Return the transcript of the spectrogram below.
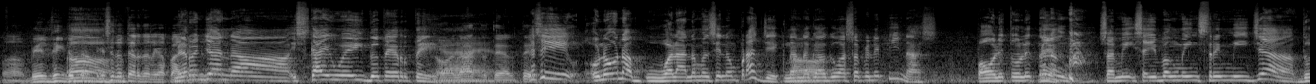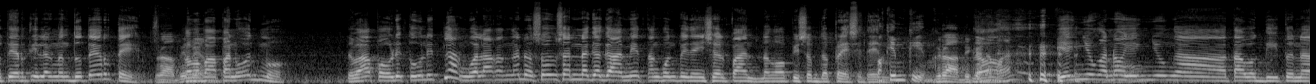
Ah, building Duterte. Kasi Duterte talaga project Meron dyan, ah, Skyway Duterte. Wala, Duterte. Kasi una-una, wala naman silang project na nagagawa sa Pilipinas. Paulit-ulit na lang. sa, sa ibang mainstream media, Duterte lang ng Duterte. Grabe, Na mapapanood mo. Diba? Paulit-ulit lang. Wala kang ano. So, saan nagagamit ang confidential fund ng Office of the President? Pakimkim. Grabe ka naman. yan yung ano, yan yung ah, tawag dito na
